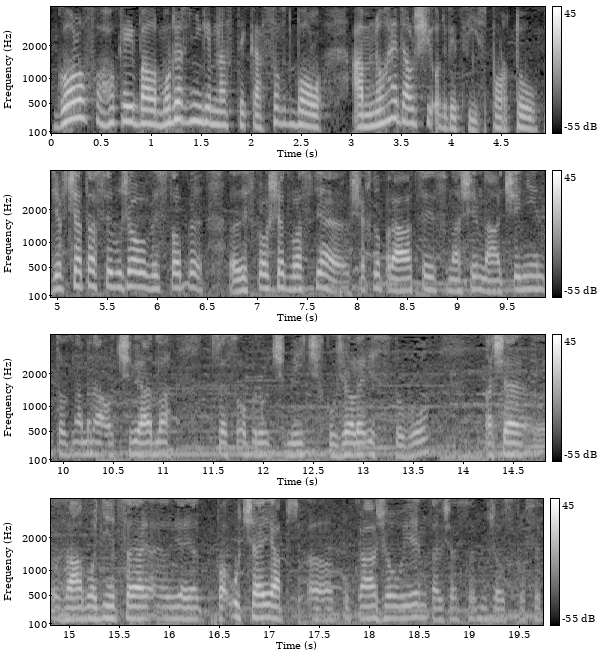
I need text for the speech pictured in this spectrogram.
golf, hokejbal, moderní gymnastika, softball a mnohé další odvětví sportu. Děvčata si můžou vystoupit, vyzkoušet vlastně všechno práci s naším náčiním, to znamená od švihadla přes obruč, míč, kužely i stuhu naše závodnice je poučej a ukážou jim, takže se můžou zkusit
